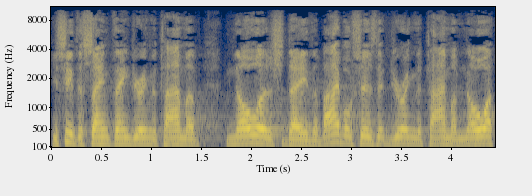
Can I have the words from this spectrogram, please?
You see the same thing during the time of Noah's day. The Bible says that during the time of Noah,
